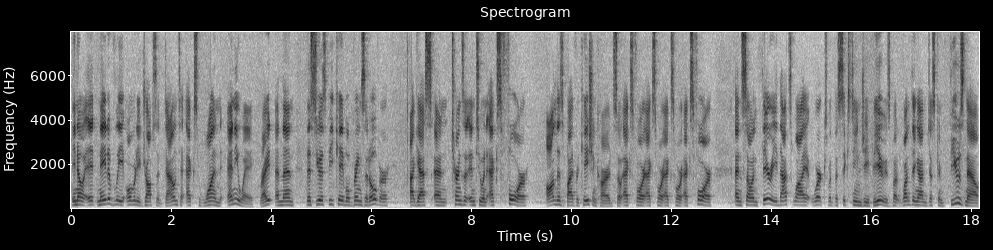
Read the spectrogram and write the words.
you know, it natively already drops it down to X1 anyway, right? And then this USB cable brings it over, I guess, and turns it into an X4 on this bifurcation card. So X4, X4, X4, X4. And so in theory, that's why it works with the 16 GPUs. But one thing I'm just confused now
